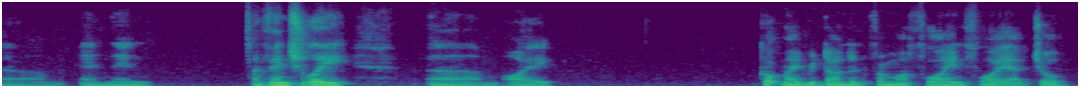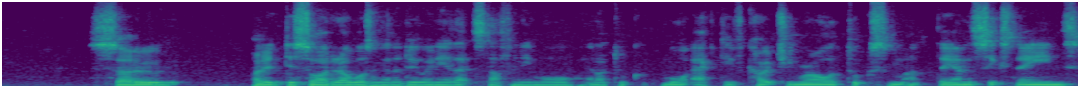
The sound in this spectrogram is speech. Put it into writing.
um, and then eventually um, I got made redundant from my fly in, fly out job. So I decided I wasn't going to do any of that stuff anymore, and I took more active coaching role. I took some the under 16s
